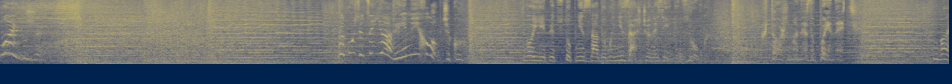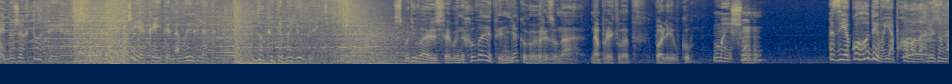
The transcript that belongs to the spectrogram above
Байдуже! Бабусю, це я! Ти мій хлопчику. Твої підступні задуми ні за що не зійдуть з рук. Хто ж мене зупинить? Байдуже, хто ти? Чи який ти на вигляд, доки тебе люблять. Сподіваюся, ви не ховаєте ніякого гризуна. Наприклад, полівку. Мишу? З якого дива я б ховала гризуна?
